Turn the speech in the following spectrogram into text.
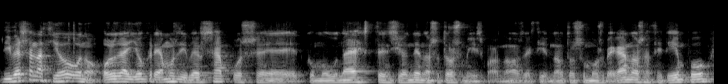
Diversa nació, bueno, Olga y yo creamos Diversa pues eh, como una extensión de nosotros mismos, ¿no? Es decir, nosotros somos veganos hace tiempo,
